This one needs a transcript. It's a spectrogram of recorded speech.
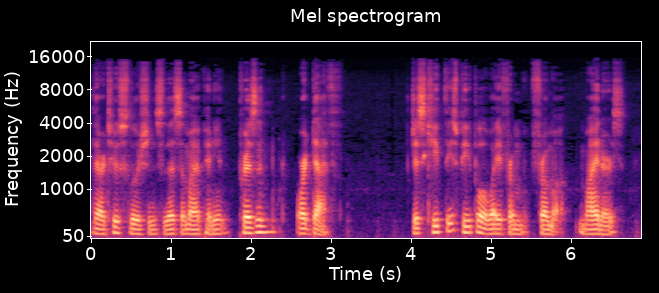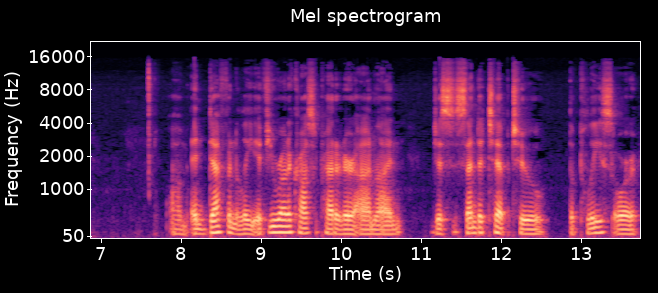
There are two solutions to this, in my opinion prison or death. Just keep these people away from, from minors. Um, and definitely, if you run across a predator online, just send a tip to the police or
